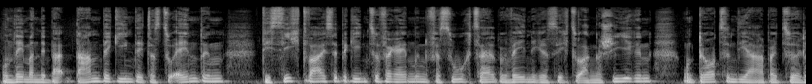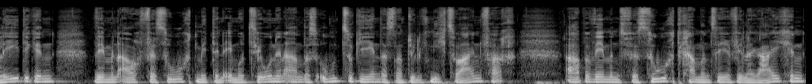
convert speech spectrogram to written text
Und wenn man dann beginnt, etwas zu ändern, die Sichtweise beginnt zu verändern, versucht selber weniger sich zu engagieren und trotzdem die Arbeit zu erledigen, wenn man auch versucht, mit den Emotionen anders umzugehen, das ist natürlich nicht so einfach, aber wenn man es versucht, kann man sehr viel erreichen.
